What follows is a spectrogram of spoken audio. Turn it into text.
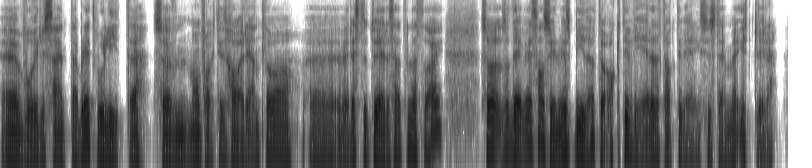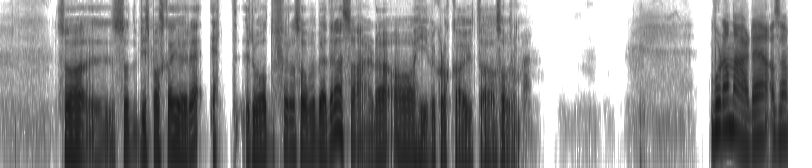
eh, hvor seint det er blitt, hvor lite søvn man faktisk har igjen til å eh, restituere seg til neste dag. Så, så, det vil sannsynligvis bidra til å aktivere dette aktiveringssystemet ytterligere. Så, så hvis man skal gjøre ett råd for å sove bedre, så er det å hive klokka ut av soverommet. Hvordan er det, altså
